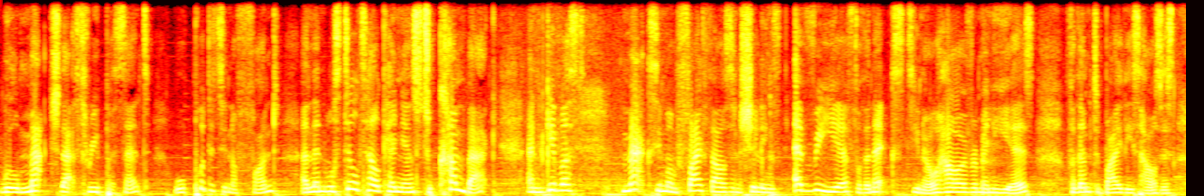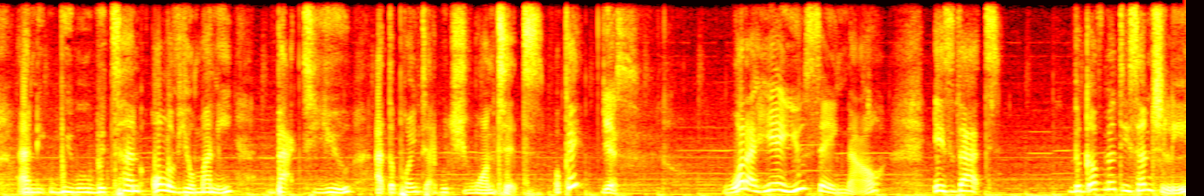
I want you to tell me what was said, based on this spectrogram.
will match that 3%, will put it in a fund, and then we'll still tell Kenyans to come back and give us maximum 5,000 shillings every year for the next, you know, however many years for them to buy these houses. And we will return all of your money back to you at the point at which you want it. Okay? Yes. What I hear you saying now is that the government essentially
